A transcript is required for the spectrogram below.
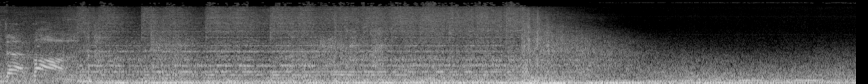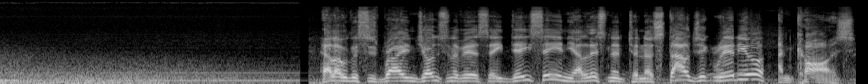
Mr. Bond. Hello, this is Brian Johnson of ACDC, and you're listening to Nostalgic Radio and Cars.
